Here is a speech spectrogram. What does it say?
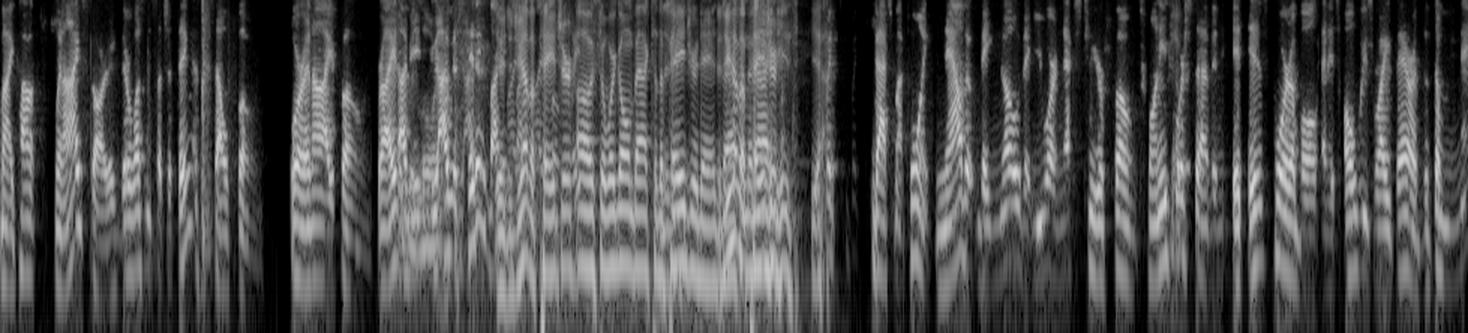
My com- when I started, there wasn't such a thing as a cell phone or an iPhone, right? Oh, I mean, Lord. I was sitting by. Dude, did you have a pager? Oh, so we're going back to the Did you- pager days. did you have a pager? 90s. Yeah. But that's my point. Now that they know that you are next to your phone 24 7, it is portable and it's always right there. The demand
